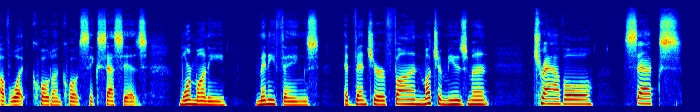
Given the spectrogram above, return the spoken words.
of what quote unquote success is more money, many things, adventure, fun, much amusement, travel, sex,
